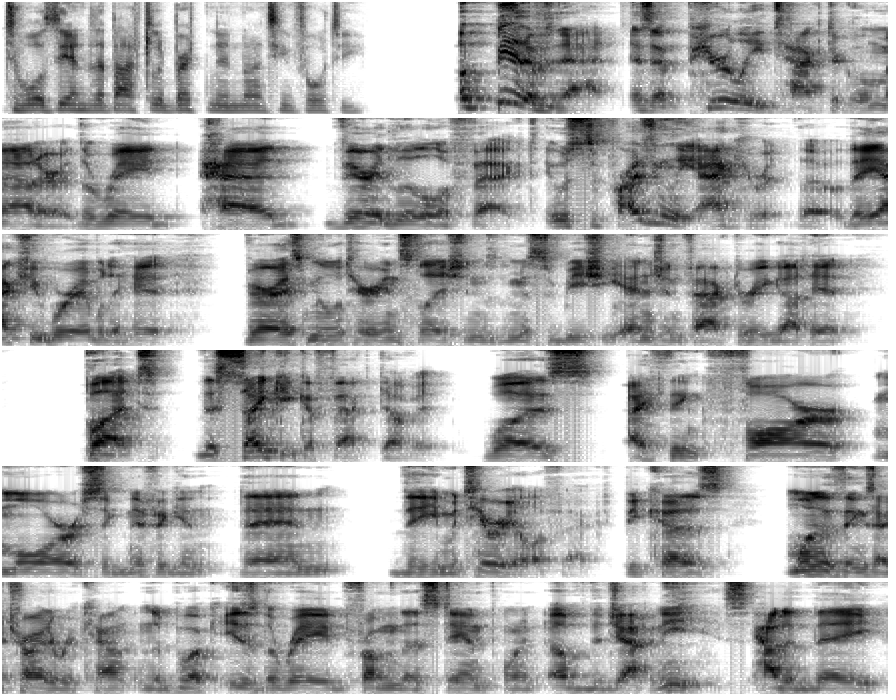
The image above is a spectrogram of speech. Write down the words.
towards the end of the Battle of Britain in 1940? A bit of that. As a purely tactical matter, the raid had very little effect. It was surprisingly accurate, though. They actually were able to hit various military installations. The Mitsubishi engine factory got hit. But the psychic effect of it was, I think, far more significant than the material effect because one of the things I try to recount in the book is the raid from the standpoint of the Japanese. How did they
